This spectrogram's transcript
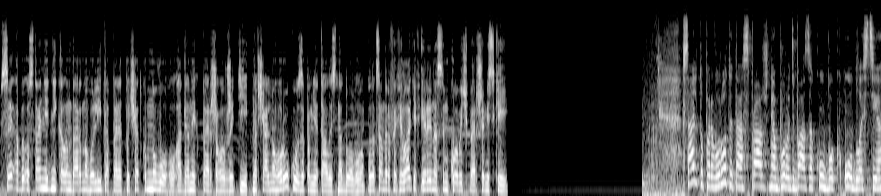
Все, аби останні дні календарного літа перед початком нового, а для них першого в житті навчального року запам'ятались надовго. Олександр Фефілатів, Ірина Симкович, перший міський. Сальто, перевороти та справжня боротьба за кубок області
